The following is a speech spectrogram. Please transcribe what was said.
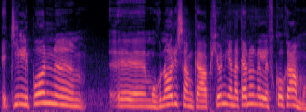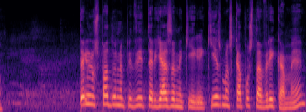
Εκεί λοιπόν ε, ε μου γνώρισαν κάποιον για να κάνω ένα λευκό γάμο. Τέλος πάντων, επειδή ταιριάζανε και οι ηλικίες μας, κάπως τα βρήκαμε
